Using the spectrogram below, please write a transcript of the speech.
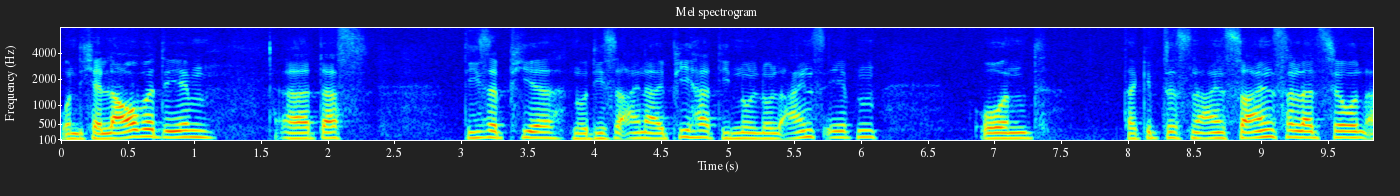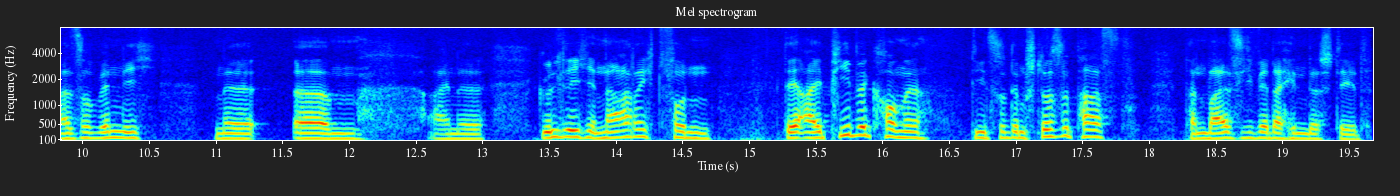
Und ich erlaube dem, äh, dass dieser Peer nur diese eine IP hat, die 001 eben. Und da gibt es eine 1 zu 1 Relation. Also wenn ich eine, ähm, eine gültige Nachricht von der IP bekomme, die zu dem Schlüssel passt, dann weiß ich, wer dahinter steht.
